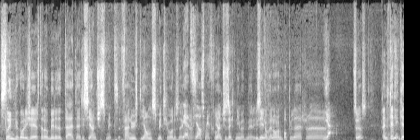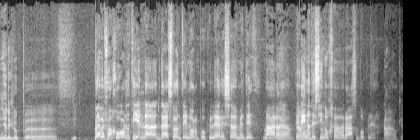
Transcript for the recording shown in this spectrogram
Slim gecorrigeerd en ook binnen de tijd. Nee, het is Jantje Smit. Enfin, nu is het Jan Smit geworden, zeg Ja, hè? het is Jan Smit geworden. Jantje zegt niemand meer. Is hij nog enorm populair? eh? Ja. Serieus? En ken je, ken je de groep? eh, die... We hebben ervan gehoord dat hij in eh, Duitsland enorm populair is eh, met dit. Maar Ah, ja. eh, in Ja. Nederland is hij nog razend populair. Ah, oké.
